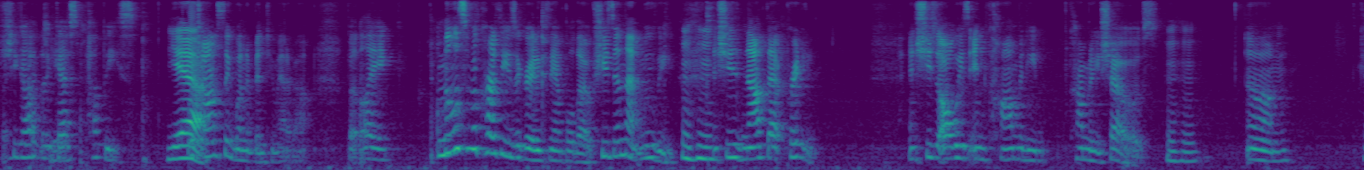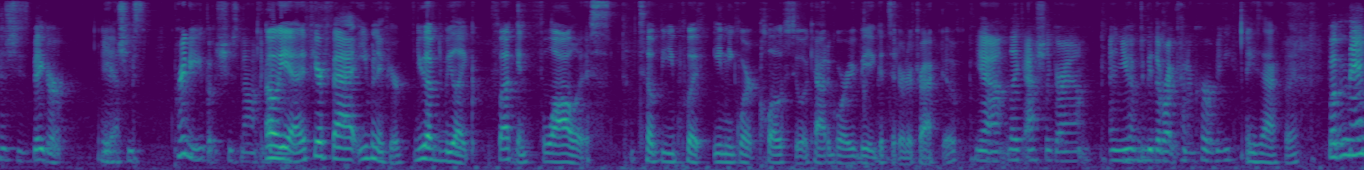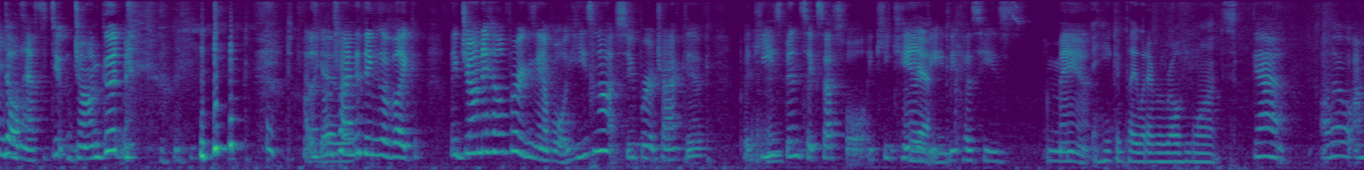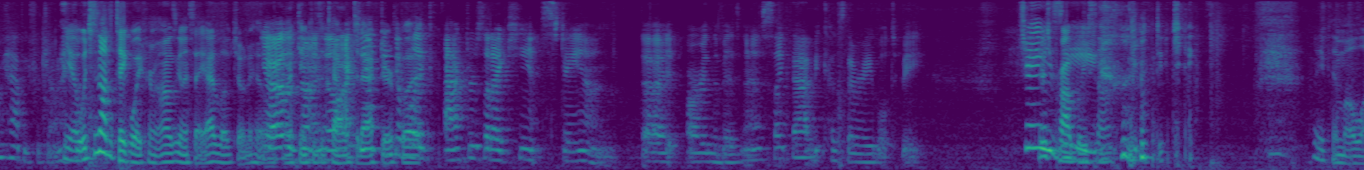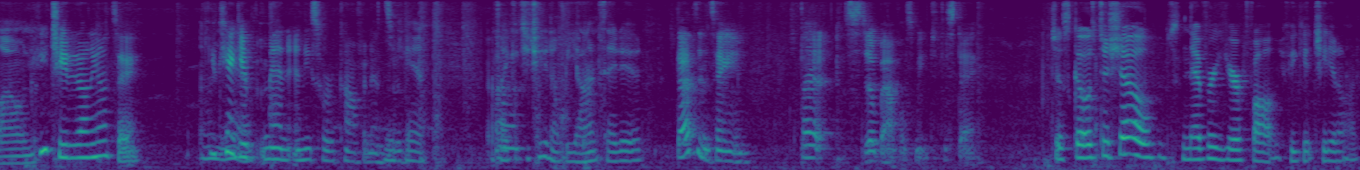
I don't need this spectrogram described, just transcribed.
like, She got the you. guest puppies, which Yeah. honestly wouldn't have been too mad about. But like Melissa McCarthy is a great example though. She's in that movie Mm-hmm. and she's not that pretty, and she's always in comedy comedy shows. Mm-hmm. Um, because she's bigger. Yeah. And she's pretty, but she's not. Oh yeah. If you're fat, even if you're, you have to be like fucking flawless to be put anywhere close to a category of being considered attractive. Yeah, like Ashley Graham, and you have to be the right kind of curvy. Exactly. But men don't have to do John Goodman. like I'm trying to think of like like Jonah Hill for example. He's not super attractive, but he's been successful. Like he can Yeah. be because he's a man. And he can play whatever role he wants. Yeah. Although I'm happy for Jonah. Yeah, Hill. which is not to take away from him. I was gonna say I love Jonah Hill. yeah, I love think Jonah he's a Hill. I can't actor, think of but like actors that I can't stand that are in the business like that because they're able to be. Jay there's probably some. Leave him alone. He cheated on Beyonce. Oh, You can't yeah. give men any sort of confidence. You with- can't. It's like Uh, you cheated on Beyonce, dude. That's insane. But still baffles me to this day. Just goes to show it's never your fault if you get cheated on.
